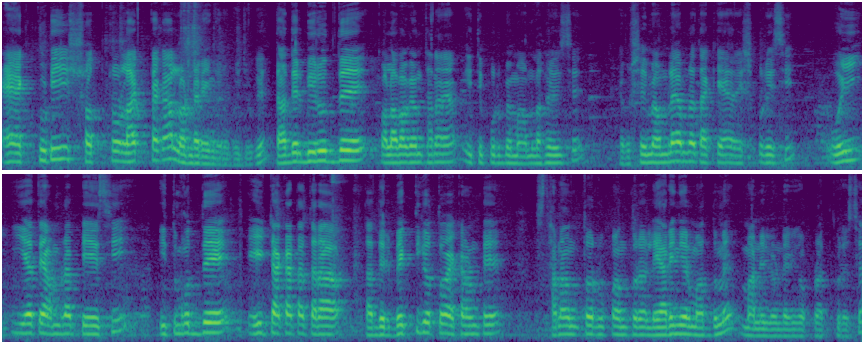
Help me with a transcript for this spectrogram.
এক কোটি সতেরো লাখ টাকা লন্ডারিংয়ের অভিযোগে। তাদের বিরুদ্ধে কলাবাগান থানা ইতিপূর্বে মামলা হয়েছে এবং সেই মামলায় আমরা তাকে অ্যারেস্ট করেছি। ওই ইয়াতে আমরা পেয়েছি, ইতিমধ্যে এই টাকাটা তারা তাদের ব্যক্তিগত অ্যাকাউন্টে স্থানান্তর রূপান্তর লেয়ারিংয়ের মাধ্যমে মানি লন্ডারিং অপরাধ করেছে।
